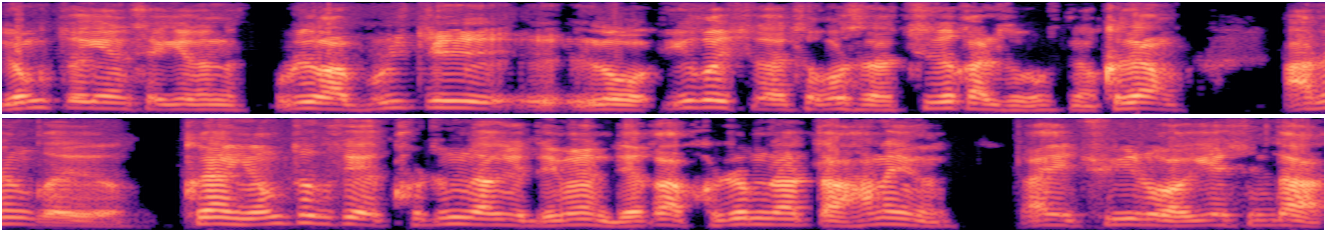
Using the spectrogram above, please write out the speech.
영적인 세계는 우리가 물질로 이것이다 저것이다 지적할 수가 없습니다. 그냥 아는 거예요. 그냥 영적 세계에 거듭나게 되면 내가 거듭났다 하나님은 나의 주위로 와 계신다.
